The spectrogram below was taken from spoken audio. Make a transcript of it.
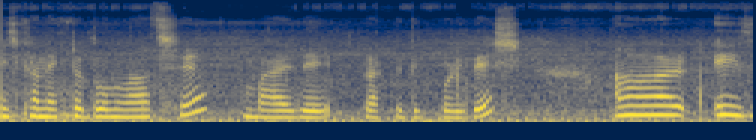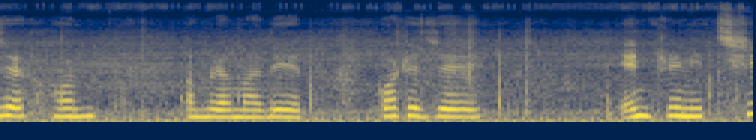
এখানে একটা দোলনা আছে, বাইরে প্রাকৃতিক পরিবেশ। আর এই যে এখন আমরা আমাদের কটেজে এন্ট্রি নিচ্ছি।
